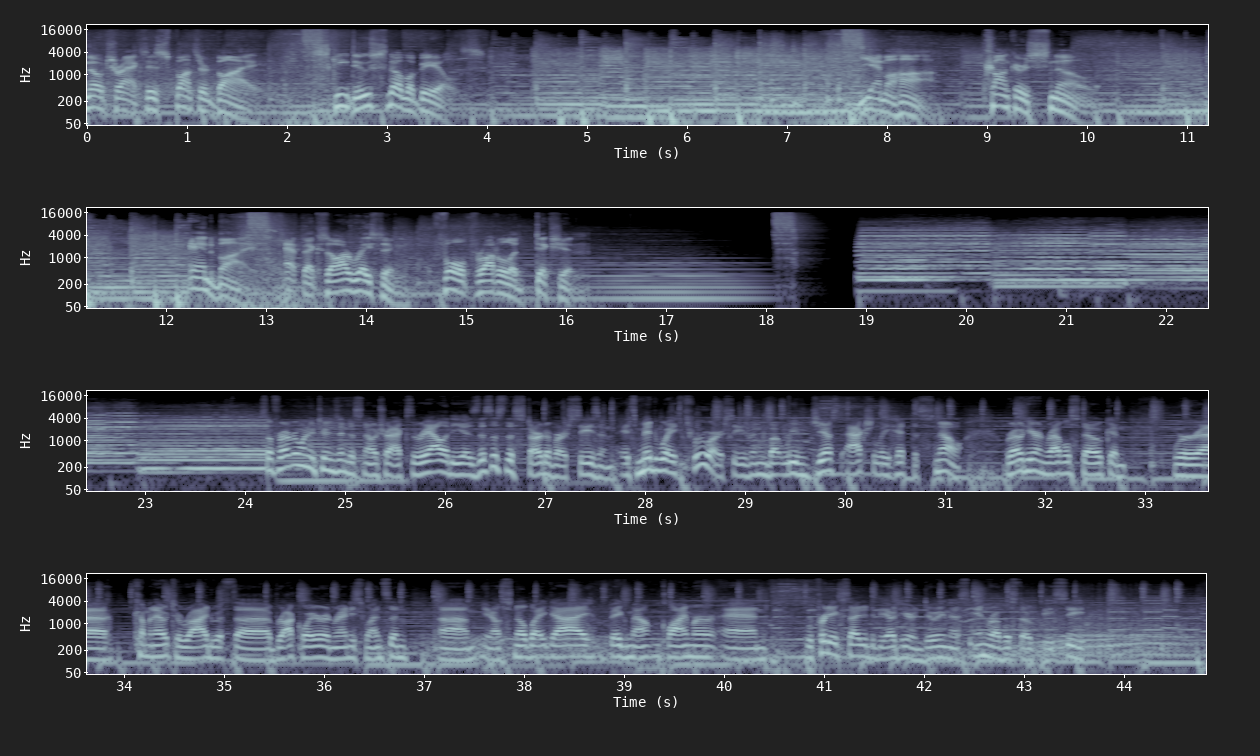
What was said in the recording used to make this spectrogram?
SnowTrax is sponsored by Ski-Doo Snowmobiles, Yamaha, Conquers Snow, and by FXR Racing, Full Throttle Addiction. So for everyone who tunes into SnowTrax, the reality is this is the start of our season. It's midway through our season, but we've just actually hit the snow. We're out here in Revelstoke and we're uh, coming out to ride with uh, Brock Hoyer and Randy Swenson. Um, you know, snowbike guy, big mountain climber, and we're pretty excited to be out here and doing this in Revelstoke, BC.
